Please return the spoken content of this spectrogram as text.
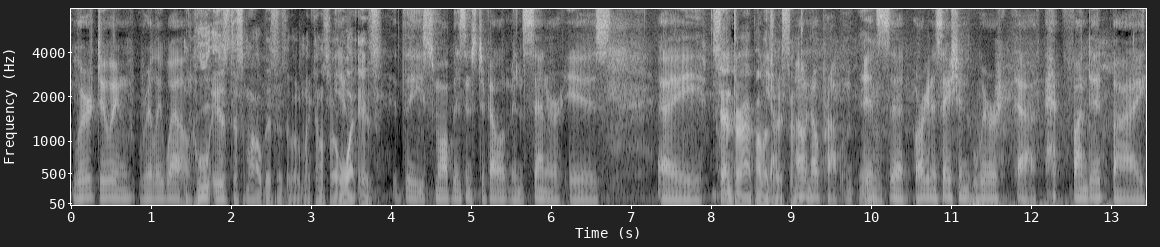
We're doing really well. Who is the Small Business Development Council, or Yeah. what is? The Small Business Development Center is a Center, I apologize. Center. oh no problem. It's an organization we're uh, funded by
